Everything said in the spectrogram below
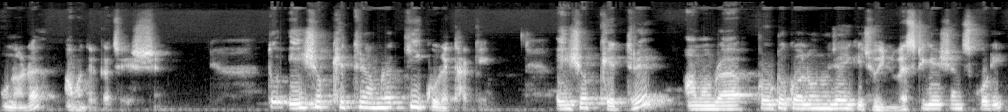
ওনারা আমাদের কাছে এসছেন। তো এইসব ক্ষেত্রে আমরা কি করে থাকি? এইসব ক্ষেত্রে আমরা প্রোটোকল অনুযায়ী কিছু ইনভেস্টিগেশনস করি।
